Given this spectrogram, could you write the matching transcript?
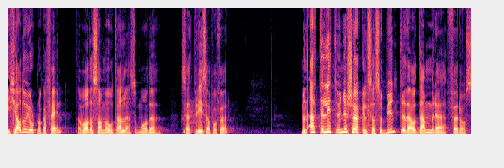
Ikke hadde hun gjort noe feil. Det var det samme hotellet som hun hadde sett priser på før. Men etter litt undersøkelser så begynte det å demre for oss.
